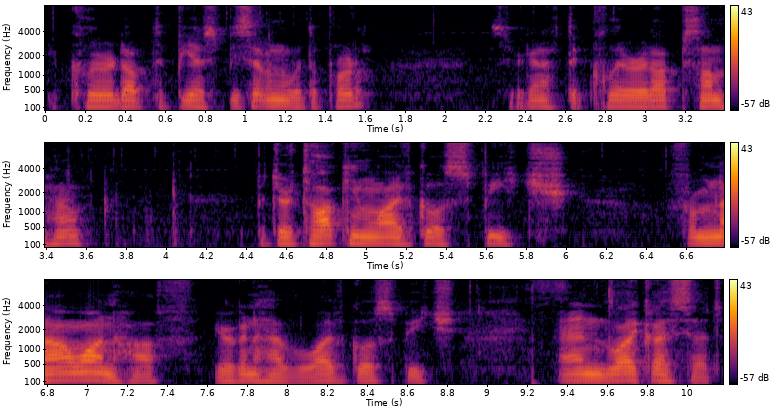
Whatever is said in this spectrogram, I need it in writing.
You cleared up the PSB7 with the portal. So you're going to have to clear it up somehow. But they're talking live ghost speech. From now on, Huff, you're going to have live ghost speech. And like I said,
